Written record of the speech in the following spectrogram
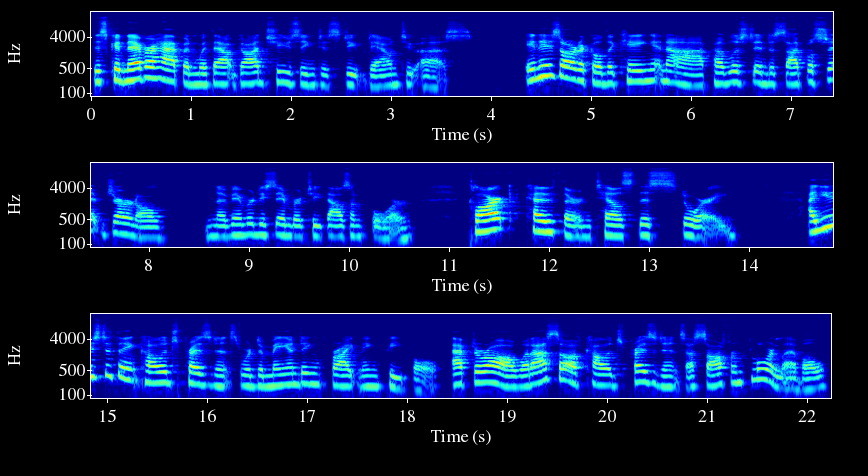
This could never happen without God choosing to stoop down to us. In his article, The King and I, published in Discipleship Journal, November December 2004, Clark Cothern tells this story. I used to think college presidents were demanding, frightening people. After all, what I saw of college presidents, I saw from floor level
